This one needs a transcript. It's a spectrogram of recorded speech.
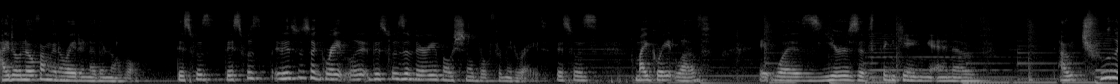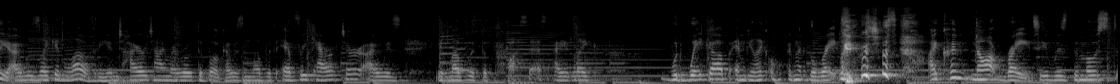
I don't know if I'm going to write another novel. This was this was this was a great this was a very emotional book for me to write. This was my great love. It was years of thinking and of I truly I was like in love the entire time I wrote the book. I was in love with every character. I was in love with the process. I like would wake up and be like, oh, I'm gonna go write. it was just, I couldn't not write. It was the most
